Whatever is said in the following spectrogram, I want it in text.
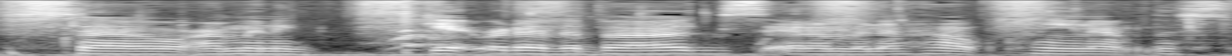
So I'm going to get rid of the bugs and I'm going to help clean up the soil.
